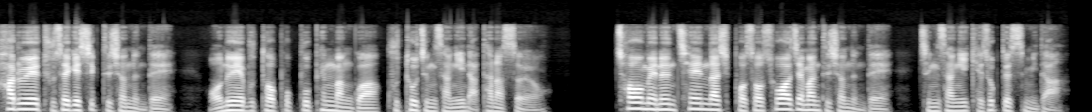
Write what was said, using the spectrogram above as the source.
하루에 두세 개씩 드셨는데 어느 해부터 복부 팽만과 구토 증상이 나타났어요. 처음에는 체했나 싶어서 소화제만 드셨는데 증상이 계속됐습니다.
